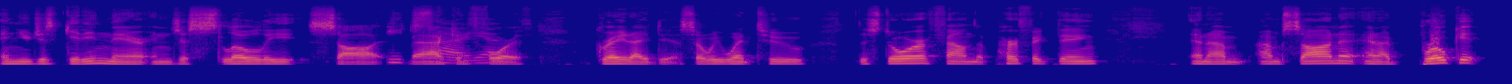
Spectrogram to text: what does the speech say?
And you just get in there and just slowly saw it Each back and yeah. forth. Great idea. So we went to the store, found the perfect thing, and I'm I'm sawing it and I broke it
